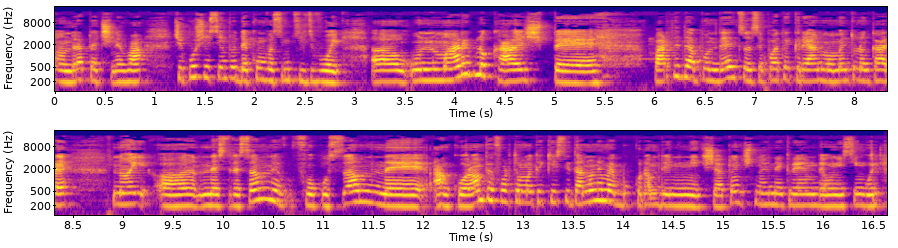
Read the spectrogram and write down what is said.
în dreapta cineva, ci pur și simplu de cum vă simțiți voi. Uh, un mare blocaj pe parte de abundență se poate crea în momentul în care noi uh, ne stresăm, ne focusăm, ne ancorăm pe foarte multe chestii, dar nu ne mai bucurăm de nimic și atunci noi ne creăm de unii singuri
